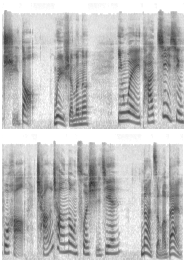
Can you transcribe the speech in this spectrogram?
迟到，为什么呢？因为他记性不好，常常弄错时间，那怎么办？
